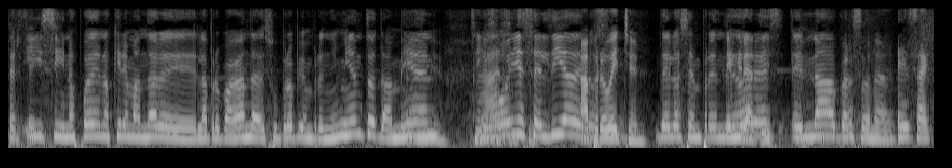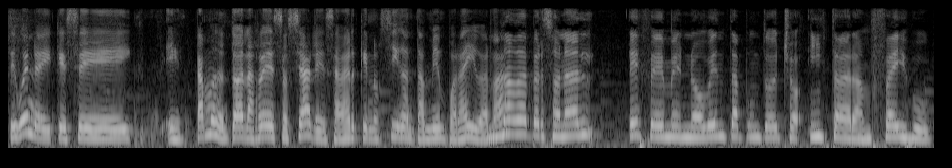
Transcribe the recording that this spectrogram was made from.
Perfecto. Y si nos puede, nos quiere mandar eh, la propaganda de su propio emprendimiento también. Eh, hoy es el día de Aprovechen. Los, de los emprendedores en nada personal. Exacto. Y bueno, y que se... Estamos en todas las redes sociales. A ver que nos sigan también por ahí, ¿verdad? Nada personal FM 90.8, Instagram, Facebook,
